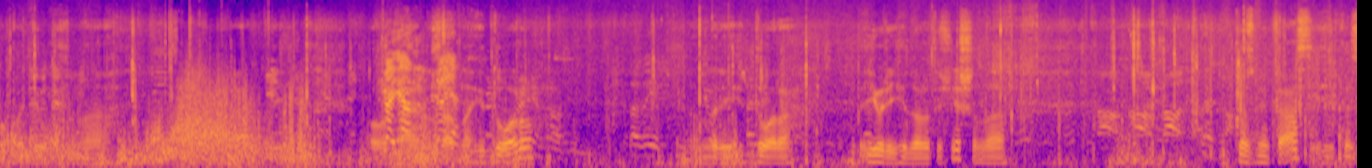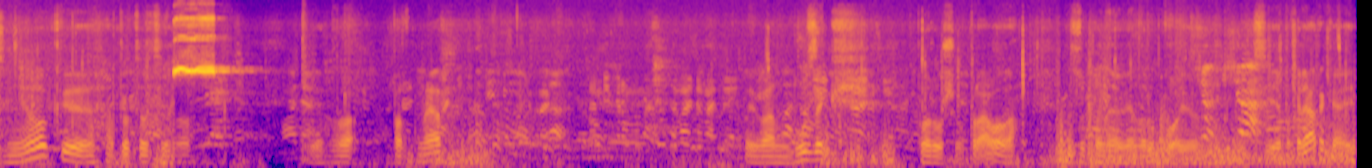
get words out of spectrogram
Попадюк на назад на Гідору. Андрій Гідора, Юрій Гідора, точніше, на Кознюка, Сергій Кознюк, е, а тут от його його партнер Іван Бузик порушив правила. Зупинив він рукою цієї бакалярика і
